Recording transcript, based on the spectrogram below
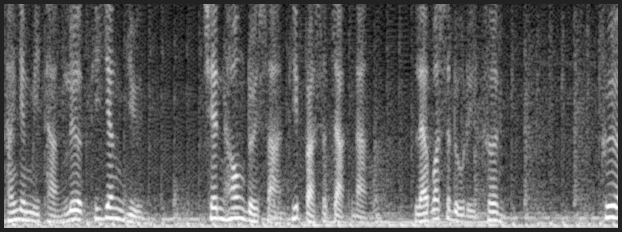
ทั้งยังมีทางเลือกที่ยั่งยืน เช่นห้องโดยสารที่ปราศจากหนัง และวัสดุรีเคิลเพื่อ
